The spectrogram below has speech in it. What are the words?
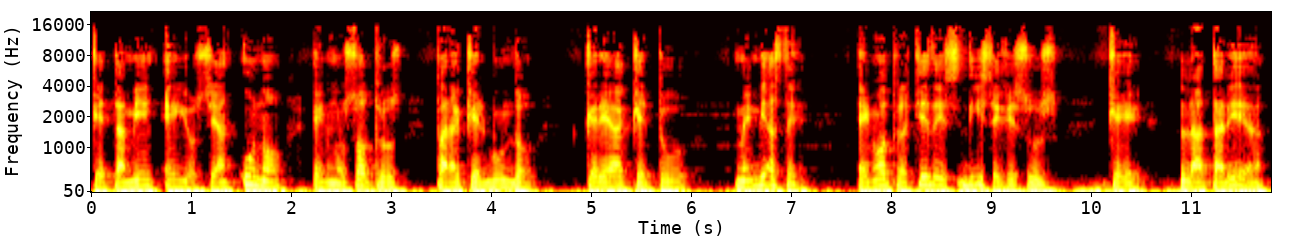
que también ellos sean uno en nosotros, para que el mundo crea que tú me enviaste. En otras, ¿qué dice Jesús? Que la tarea,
